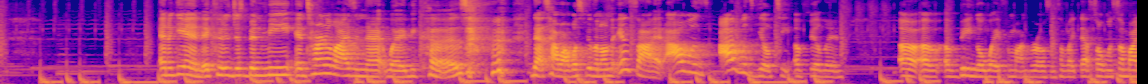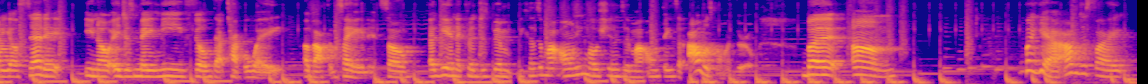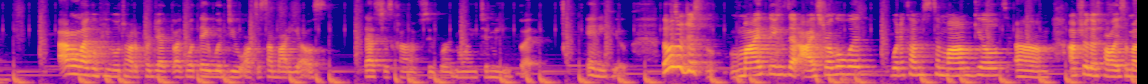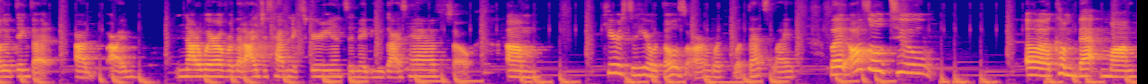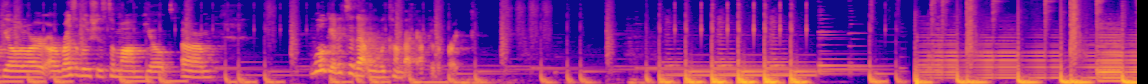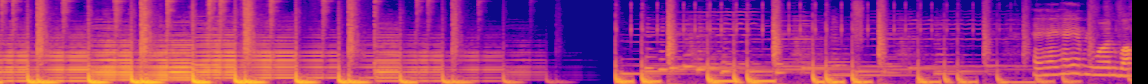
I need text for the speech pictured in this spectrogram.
and again, it could have just been me internalizing that way because that's how I was feeling on the inside. I was I was guilty of feeling uh, of of being away from my girls and stuff like that. So when somebody else said it, you know, it just made me feel that type of way about them saying it. So again, it could have just been because of my own emotions and my own things that I was going through. But um but yeah, I'm just like I don't like when people try to project like what they would do onto somebody else. That's just kind of super annoying to me. But anywho, those are just my things that I struggle with when it comes to mom guilt. Um, I'm sure there's probably some other things that I, I'm not aware of or that I just haven't experienced, and maybe you guys have. So, um, curious to hear what those are, what what that's like. But also to uh, combat mom guilt or, or resolutions to mom guilt. Um, we'll get into that when we come back after the break.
